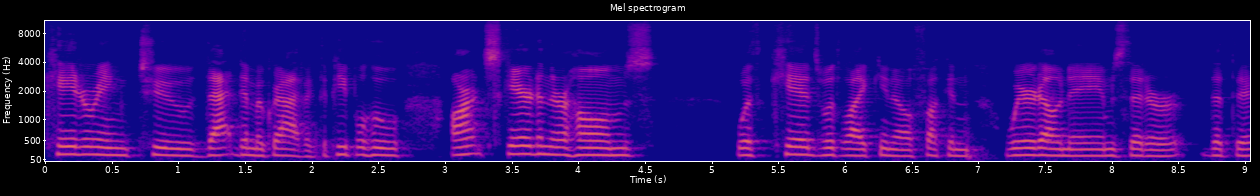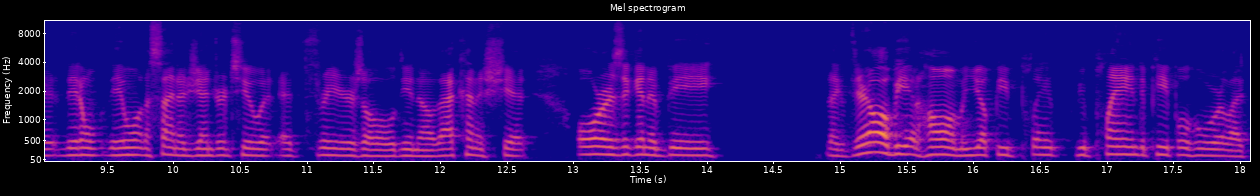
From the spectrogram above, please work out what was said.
catering to that demographic, the people who aren't scared in their homes with kids with like you know fucking weirdo names that are that they they don't they won't assign a gender to it at three years old, you know that kind of shit, or is it going to be like they'll all be at home and you'll be playing be playing to people who are like,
